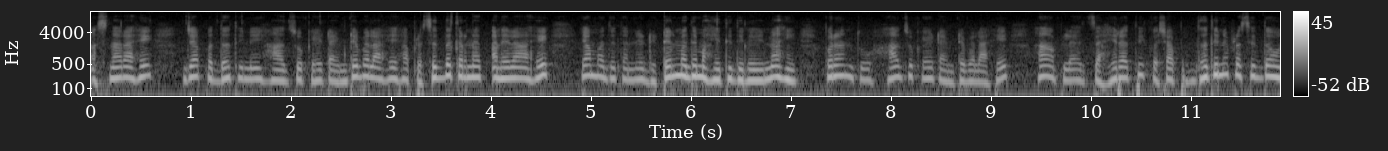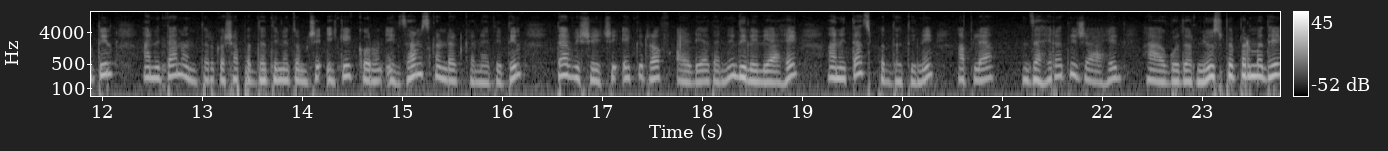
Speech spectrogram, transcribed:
असणार आहे. ज्या पद्धतीने हा जो काही टाईमटेबल आहे हा प्रसिद्ध करण्यात आलेला आहे यामध्ये त्यांनी डिटेलमध्ये माहिती दिलेली नाही परंतु हा जो काही टाईमटेबल आहे हा आपल्या जाहिराती कशा पद्धतीने प्रसिद्ध होतील आणि त्यानंतर कशा पद्धतीने तुमचे एक एक करून एक्झाम्स कंडक्ट करण्यात येतील त्याविषयीची एक रफ आयडिया त्यांनी दिलेली आहे. आणि त्याच पद्धतीने आपल्या जाहिराती ज्या आहेत ह्या अगोदर न्यूजपेपरमध्ये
